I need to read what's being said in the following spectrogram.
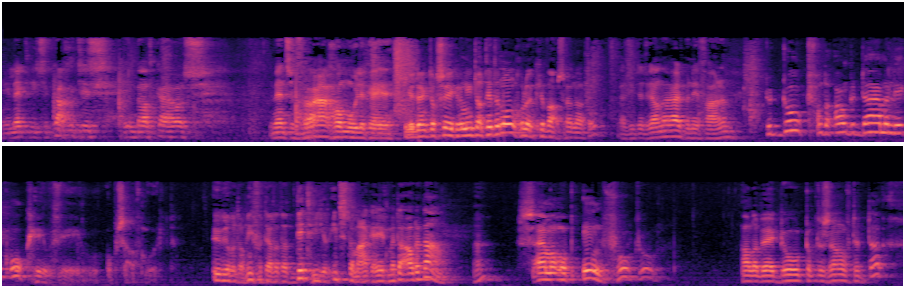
Elektrische kacheltjes in badkamers. De mensen vragen om moeilijkheden. Je denkt toch zeker niet dat dit een ongelukje was, hè, Nattel? Daar ziet het wel naar uit, meneer Farnham. De dood van de oude dame leek ook heel veel op zelfmoord. U wil me toch niet vertellen dat dit hier iets te maken heeft met de oude dame? Samen op één foto. Allebei dood op dezelfde dag.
